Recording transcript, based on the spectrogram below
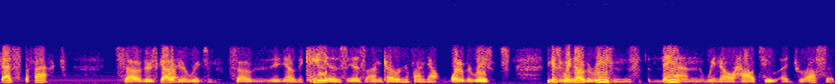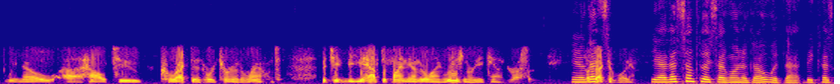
that's the fact. So there's got to Right. be a reason. So you know the key is is uncovering and finding out what are the reasons. Because if we know the reasons, then we know how to address it. We know uh, how to correct it or turn it around. But you you have to find the underlying reason, or you can't address it you know, that's, effectively. Yeah, that's someplace I want to go with that because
